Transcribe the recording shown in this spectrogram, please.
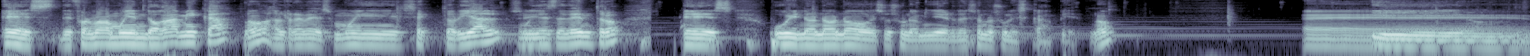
es de forma muy endogámica, ¿no? Al revés, muy sectorial, Sí. muy desde dentro, es, uy, no, no, no, eso es una mierda, eso no es un escape, ¿no? Eh,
